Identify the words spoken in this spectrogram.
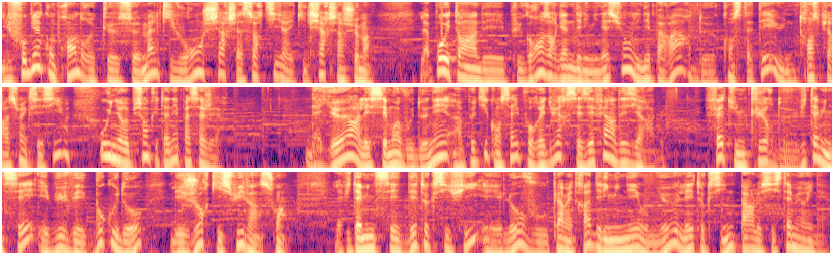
Il faut bien comprendre que ce mal qui vous ronge cherche à sortir et qu'il cherche un chemin. La peau étant un des plus grands organes d'élimination, il n'est pas rare de constater une transpiration excessive ou une éruption cutanée passagère. D'ailleurs, laissez-moi vous donner un petit conseil pour réduire ces effets indésirables. Faites une cure de vitamine C et buvez beaucoup d'eau les jours qui suivent un soin. La vitamine C détoxifie et l'eau vous permettra d'éliminer au mieux les toxines par le système urinaire.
